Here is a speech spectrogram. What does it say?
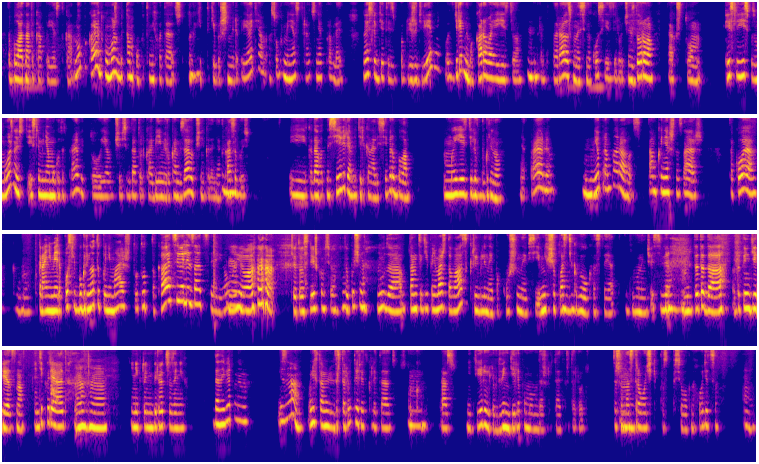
Это была одна такая поездка. Ну, пока, я думаю, может быть, там опыта не хватает, чтобы mm-hmm. на какие-то такие большие мероприятия особо меня стараются не отправлять. Но если где-то поближе деревни, вот в деревню Макарова я ездила, mm-hmm. мне прям понравилось, мы на Синокос ездили, очень здорово. Так что если есть возможность, если меня могут отправить, то я вообще всегда только обеими руками за, вообще никогда не отказываюсь. Mm-hmm. И когда вот на севере, на телеканале Север была, мы ездили в Бугрино. Меня отправили. Mm-hmm. Мне прям понравилось. Там, конечно, знаешь, такое, как бы, по крайней мере, после Бугрино ты понимаешь, что тут такая цивилизация, ё-моё. Что-то слишком все запущено. Ну да, там такие, понимаешь, дома скривленные, покушенные все. У них еще пластиковые окна стоят. Я думаю, ну ничего себе. Вот это да, вот это интересно. Антиквариат. И никто не берется за них. Да, наверное, не знаю. У них там вертолеты редко летают. Сколько? Раз в неделю или в две недели, по-моему, даже летает вертолет. Это же mm-hmm. на островочке просто поселок находится. Mm-hmm.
